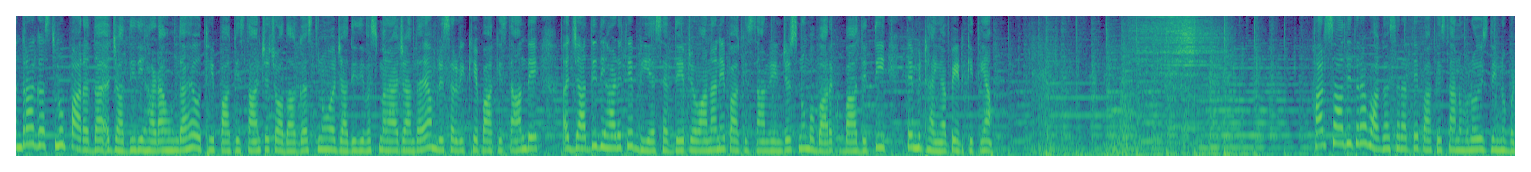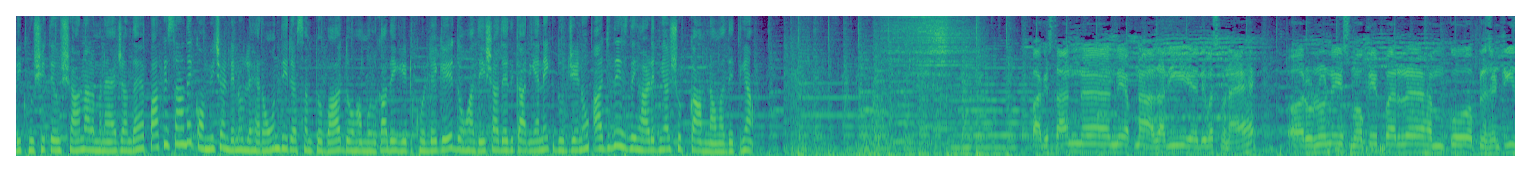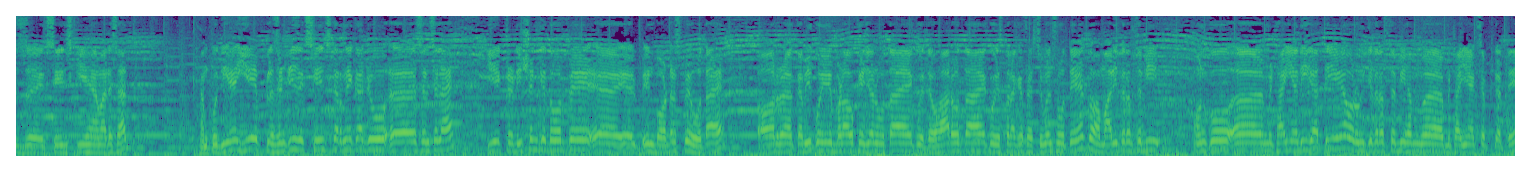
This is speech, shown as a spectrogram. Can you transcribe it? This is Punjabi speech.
15 ਅਗਸਤ ਨੂੰ ਭਾਰਤ ਦਾ ਆਜ਼ਾਦੀ ਦਿਹਾੜਾ ਹੁੰਦਾ ਹੈ। ਉੱਥੇ ਪਾਕਿਸਤਾਨ 'ਚ 14 ਅਗਸਤ ਨੂੰ ਆਜ਼ਾਦੀ ਦਿਵਸ ਮਨਾਇਆ ਜਾਂਦਾ ਹੈ। ਅੰਮ੍ਰਿਤਸਰ ਵਿਖੇ ਪਾਕਿਸਤਾਨ ਦੇ ਆਜ਼ਾਦੀ ਦਿਹਾੜੇ ਤੇ ਬੀਐਸਐਫ ਦੇ ਜਵਾਨਾਂ ਨੇ ਪਾਕਿਸਤਾਨ ਰੇਂਜਰਸ ਨੂੰ ਮੁਬਾਰਕਬਾਦ ਦਿੱਤੀ ਤੇ ਮਿਠਾਈਆਂ ਭੇਟ ਕੀਤੀਆਂ। ਹਰ ਸਾਲ ਦੀ ਤਰ੍ਹਾਂ ਵਾਘਾ ਸਰਹੱਦ ਤੇ ਪਾਕਿਸਤਾਨ ਵੱਲੋਂ ਇਸ ਦਿਨ ਨੂੰ ਬੜੀ ਖੁਸ਼ੀ ਤੇ ਉਤਸ਼ਾਹ ਨਾਲ ਮਨਾਇਆ ਜਾਂਦਾ ਹੈ। ਪਾਕਿਸਤਾਨ ਦੇ ਕੌਮੀ ਝੰਡੇ ਨੂੰ ਲਹਿਰਾਉਣ ਦੀ ਰਸਮ ਤੋਂ ਬਾਅਦ ਦੋਹਾਂ ਮੁਲਕਾਂ ਦੇ ਗੇਟ ਖੋਲੇ ਗਏ। ਦੋਹਾਂ ਦੇਸ਼ਾਂ ਦੇ ਅਧਿਕਾਰੀਆਂ ਨੇ ਇੱਕ ਦੂਜੇ ਨੂੰ ਅੱਜ ਦੇ ਇਸ ਦਿਹਾੜੇ ਦੀਆਂ ਸ਼ੁਭਕਾਮਨਾਵਾਂ ਦਿੱਤੀਆਂ। पाकिस्तान ने अपना आज़ादी दिवस मनाया है और उन्होंने इस मौके पर हमको प्लेजेंट्रीज एक्सचेंज की हैं हमारे साथ। हमको दिए हैं। ये प्लेजेंट्रीज एक्सचेंज करने का जो सिलसिला है, ये एक ट्रेडिशन के तौर पे इन बॉर्डर्स पे होता है और कभी कोई बड़ा ओकेजन होता है, कोई त्यौहार होता है, कोई इस तरह के फेस्टिवल्स होते हैं तो हमारी तरफ़ से भी उनको मिठाइयाँ दी जाती हैं और उनकी तरफ़ से भी हम मिठाइयाँ एक्सेप्ट करते हैं।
